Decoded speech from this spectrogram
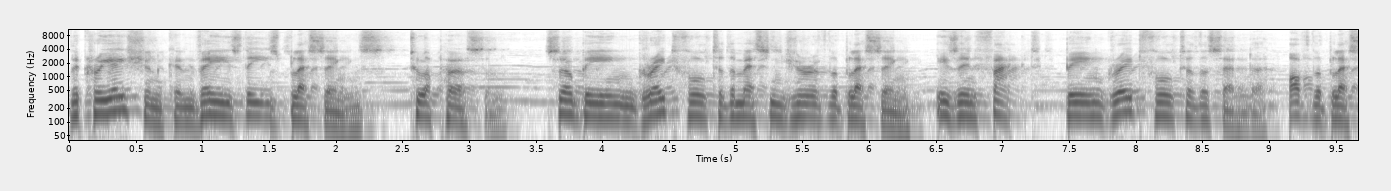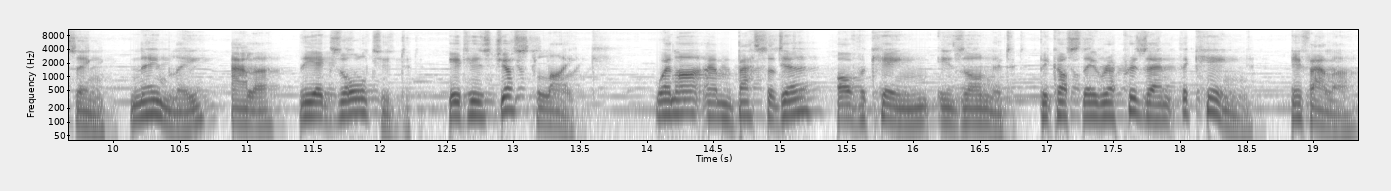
the creation conveys these blessings to a person. So being grateful to the messenger of the blessing is in fact being grateful to the sender of the blessing, namely, Allah, the Exalted. It is just like when our ambassador of a king is honored because they represent the king. If Allah,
